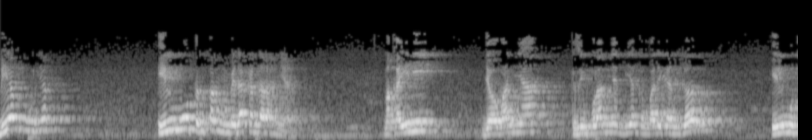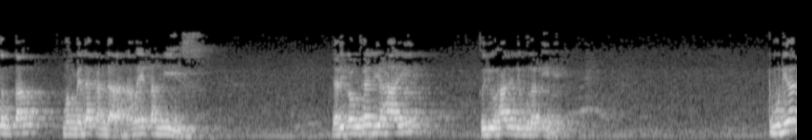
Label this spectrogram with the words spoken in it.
dia punya ilmu tentang membedakan darahnya. Maka ini jawabannya, kesimpulannya dia kembalikan ke ilmu tentang membedakan darah namanya tamyiz. Jadi kalau misalnya dia haid tujuh hari di bulan ini. Kemudian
